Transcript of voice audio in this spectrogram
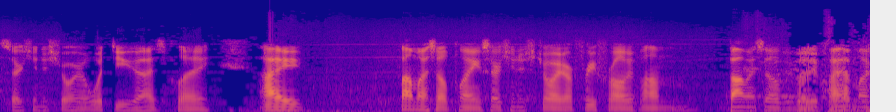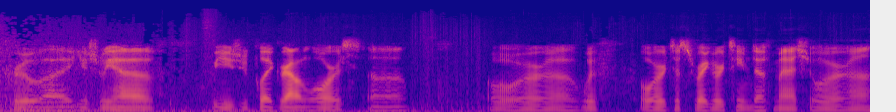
search and destroy, or what do you guys play? I find myself playing search and destroy or free for all if I'm by myself, but if I have my crew, I usually have we usually play ground wars, uh, or uh, with or just regular team deathmatch or uh,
